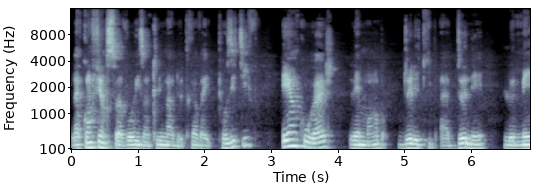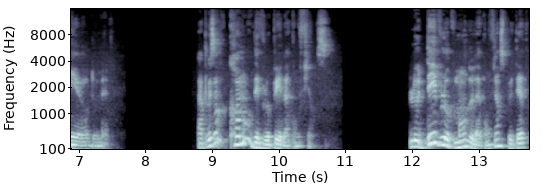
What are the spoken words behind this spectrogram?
La confiance favorise un climat de travail positif et encourage les membres de l'équipe à donner le meilleur d'eux-mêmes. À présent, comment développer la confiance? Le développement de la confiance peut être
